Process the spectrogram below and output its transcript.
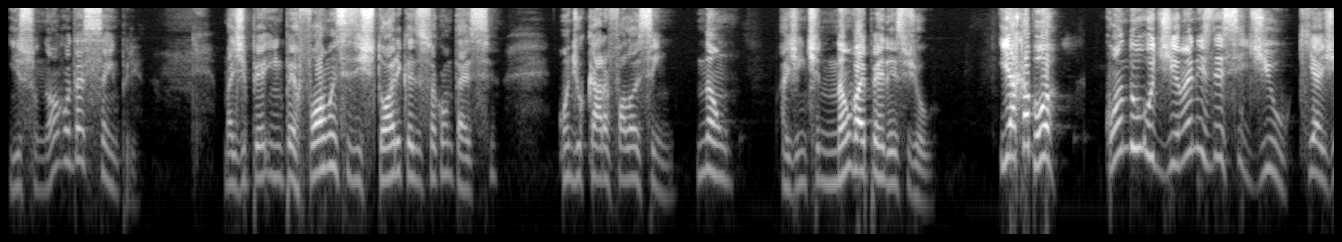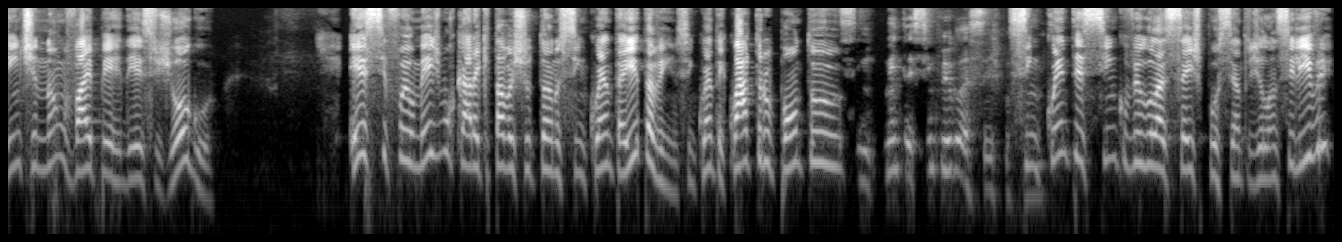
isso não acontece sempre, mas de, em performances históricas isso acontece, onde o cara falou assim, não, a gente não vai perder esse jogo. E acabou. Quando o Giannis decidiu que a gente não vai perder esse jogo, esse foi o mesmo cara que tava chutando 50 aí, Tavinho? 54 ponto... 55,6%. 55,6% de lance livre.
